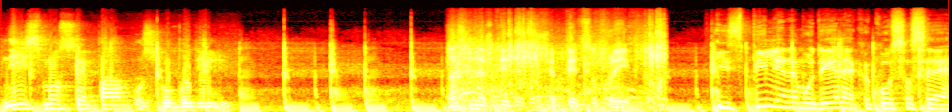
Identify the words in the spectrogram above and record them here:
nismo se pa osvobodili. Naslednje število je še 500 projektov. Izpiljene modele, kako so se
